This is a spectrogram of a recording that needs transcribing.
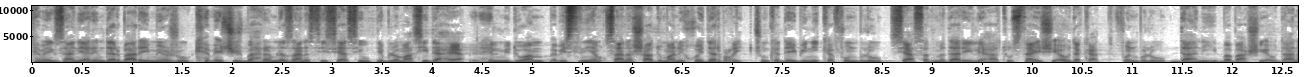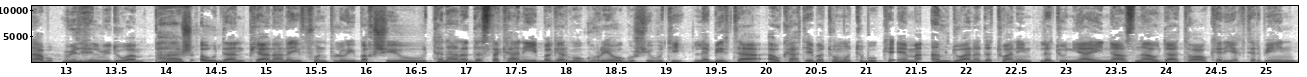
کەمێک زانیاریم دەربارەی مێژوو و کەمێکیش بەهرەم لە زانستی سیاسی و دیبلۆماسیدا هەیە. هیلمی دووەم بە بیستنی ئەم قسانە شادومانی خۆی دەربڕی، چونکە دەیبینی کە فون بلو سیاسەتمەداری لێهاتوو ستایشی ئەو دەکات، فون بلو دانی بە باشی ئەو دانابوو. ویلهیلمی دووەم پاش ئەو دان پیانانەی فون بلوی بەخشی و تەنانەت دەستەکانی بە گەرمو گوڕیەوە گوشی وتی، لە بیرتە ئەو کاتەی بە تۆم وتبوو کە ئێمە ئەم دوانە دەتوانین لە دونیای نازناودا تەواوکەری یەکتر بین؟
